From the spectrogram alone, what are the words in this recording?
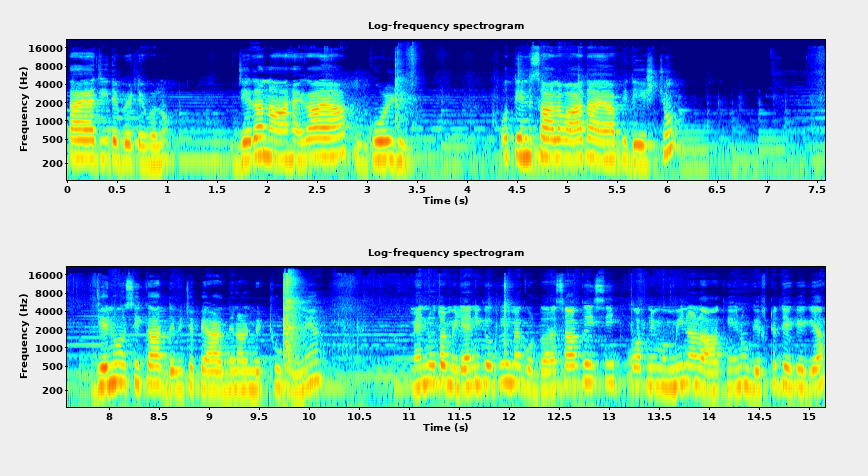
ਤਾਇਆ ਜੀ ਦੇ ਬੇਟੇ ਵੱਲੋਂ। ਜਿਹਦਾ ਨਾਮ ਹੈਗਾ ਆ ਗੋਲਡੀ। ਉਹ 3 ਸਾਲ ਬਾਅਦ ਆਇਆ ਵਿਦੇਸ਼ ਚੋਂ। ਜਿਹਨੂੰ ਅਸੀਂ ਘਰ ਦੇ ਵਿੱਚ ਪਿਆਰ ਦੇ ਨਾਲ ਮਿੱਠੂ ਕਹਿੰਦੇ ਆ। ਮੈਨੂੰ ਤਾਂ ਮਿਲਿਆ ਨਹੀਂ ਕਿਉਂਕਿ ਮੈਂ ਗੁਰਦੁਆਰਾ ਸਾਹਿਬ ਗਈ ਸੀ। ਉਹ ਆਪਣੀ ਮੰਮੀ ਨਾਲ ਆ ਕੇ ਇਹਨੂੰ ਗਿਫਟ ਦੇ ਕੇ ਗਿਆ।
